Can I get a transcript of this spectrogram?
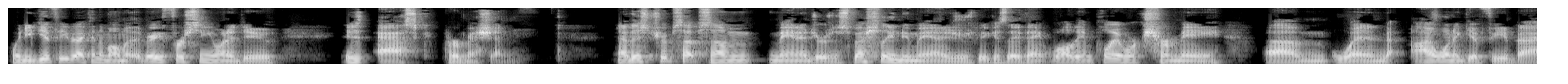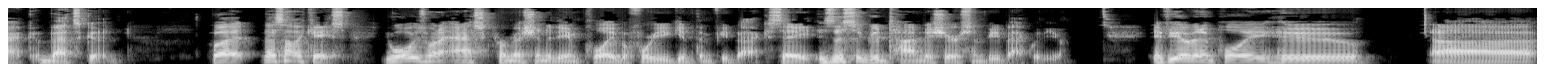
When you give feedback in the moment, the very first thing you want to do is ask permission. Now, this trips up some managers, especially new managers, because they think, well, the employee works for me. Um, when I want to give feedback, that's good. But that's not the case. You always want to ask permission to the employee before you give them feedback. Say, is this a good time to share some feedback with you? If you have an employee who uh,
